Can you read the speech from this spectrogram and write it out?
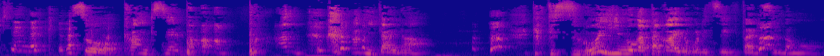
制だっけだ。そう換気扇ババババーンバーンみたいなだってすごい紐が高いところについてたりするんだも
